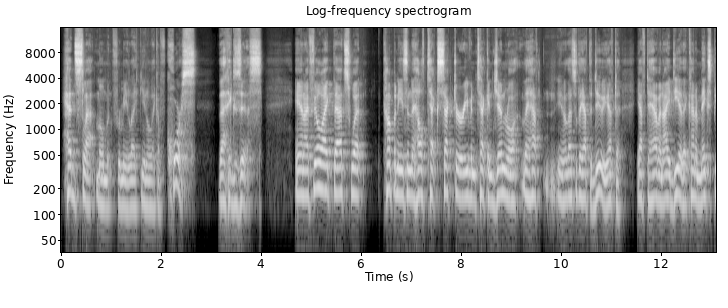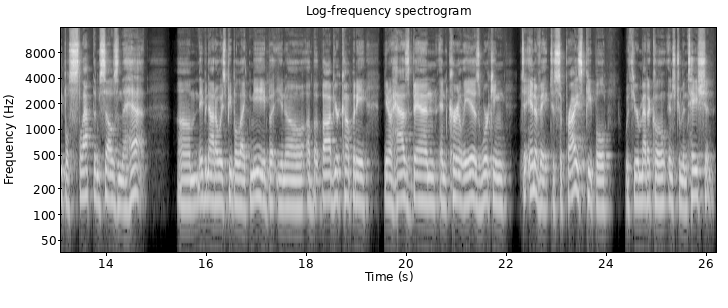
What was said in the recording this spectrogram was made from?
head slap moment for me. Like, you know, like, of course that exists. And I feel like that's what companies in the health tech sector or even tech in general, they have, you know, that's what they have to do. You have to, you have to have an idea that kind of makes people slap themselves in the head. Um, maybe not always people like me, but you know, uh, but Bob, your company, you know, has been and currently is working to innovate, to surprise people with your medical instrumentation,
